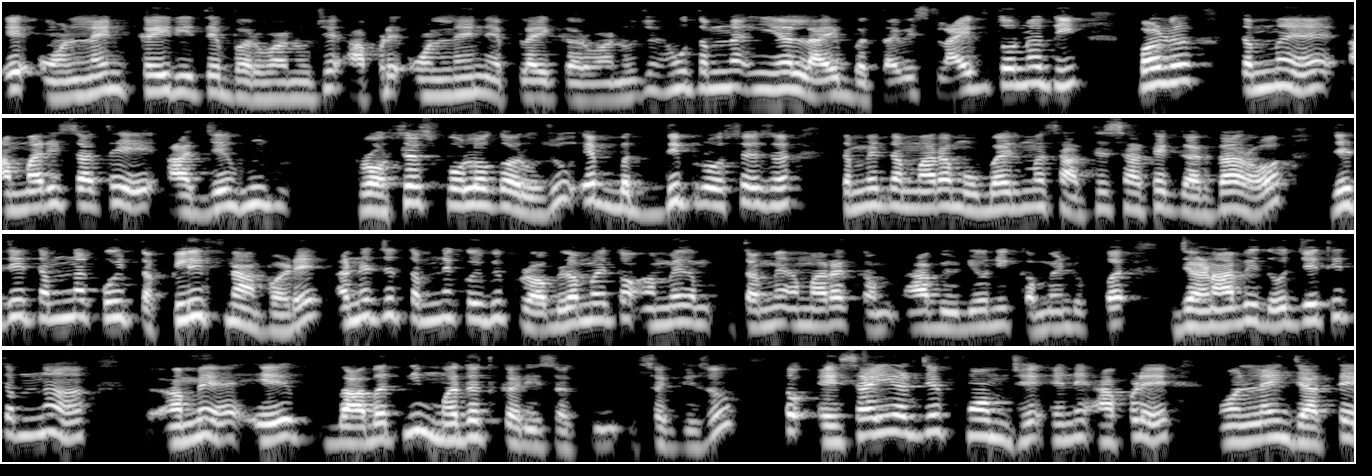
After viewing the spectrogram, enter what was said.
એ ઓનલાઈન કઈ રીતે ભરવાનું છે, આપણે ઓનલાઈન એપ્લાય કરવાનું છે. હું તમને અહીંયા લાઈવ બતાવીશ. લાઈવ તો નથી, પણ તમે અમારી સાથે આજે હું પ્રોસેસ ફોલો કરું છું. એ બધી પ્રોસેસ તમે તમારા મોબાઈલમાં સાથે સાથે કરતા રહો, જેથી તમને કોઈ તકલીફ ના પડે અને જો તમને કોઈ બી પ્રોબ્લેમ હોય તો અમે, તમે અમારા આ વિડીયોની કમેન્ટ ઉપર જણાવી દો, જેથી તમને અમે એ બાબતની મદદ કરી શકું, શકીશું. તો એસઆઈઆર જે ફોર્મ છે એને આપણે ઓનલાઈન જાતે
